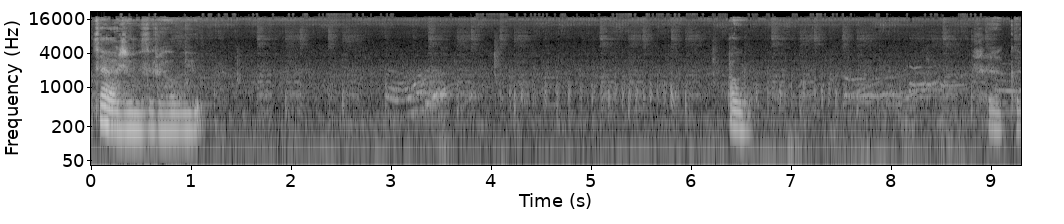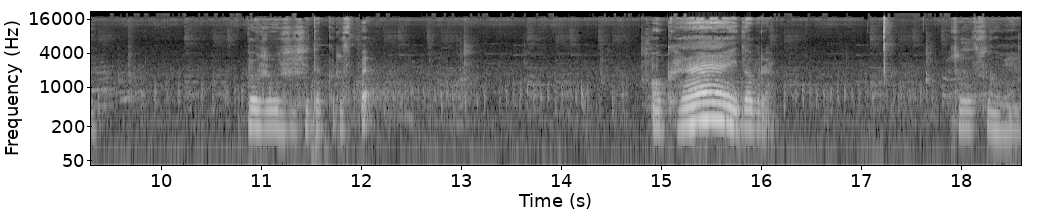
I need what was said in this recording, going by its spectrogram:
Co ja żem zrobił? Au. Czekaj. Dobrze, muszę się tak rozpę... Okej, dobra. Rozumiem.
